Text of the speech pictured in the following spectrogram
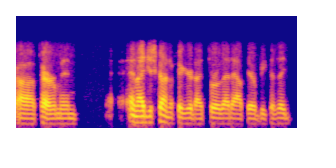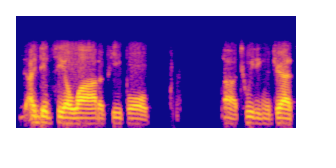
uh, Perriman. And I just kind of figured I'd throw that out there because I I did see a lot of people uh, tweeting the Jets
